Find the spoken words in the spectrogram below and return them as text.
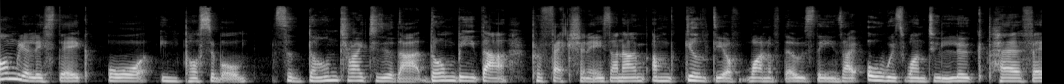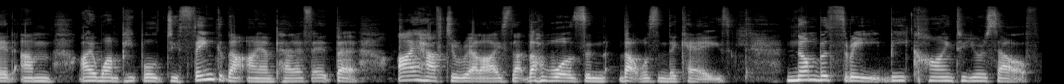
unrealistic or impossible. So don't try to do that. Don't be that perfectionist. And I'm I'm guilty of one of those things. I always want to look perfect. Um I want people to think that I am perfect, but I have to realize that that wasn't that wasn't the case. Number 3, be kind to yourself.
